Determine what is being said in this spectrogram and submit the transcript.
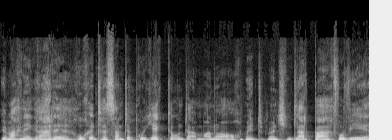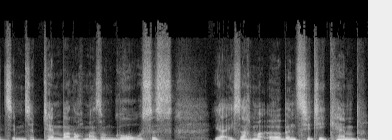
Wir machen hier gerade hochinteressante Projekte, unter anderem auch mit Mönchengladbach, wo wir jetzt im September nochmal so ein großes, ja, ich sag mal, Urban City Camp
